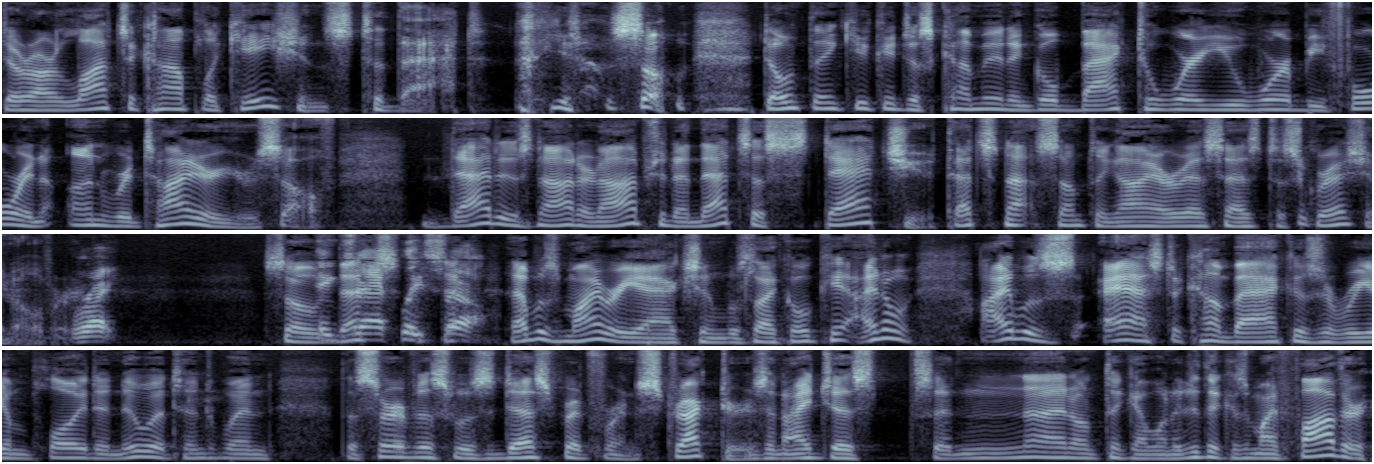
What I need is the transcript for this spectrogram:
there are lots of complications to that. you know, so don't think you could just come in and go back to where you were before and unretire yourself. That is not an option, and that's a statute. That's not something IRS has discretion over. Right. So exactly so. That, that, was my reaction. Was like, okay, I don't. I was asked to come back as a reemployed annuitant when the service was desperate for instructors, and I just said, no, I don't think I want to do that because my father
